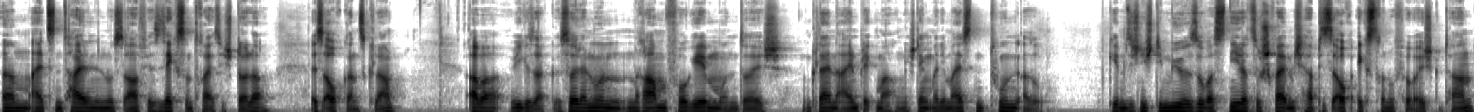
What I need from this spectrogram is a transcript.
ähm, als ein Teil in den USA für 36 Dollar. Ist auch ganz klar. Aber wie gesagt, es soll ja nur einen Rahmen vorgeben und euch einen kleinen Einblick machen. Ich denke mal, die meisten tun, also geben sich nicht die Mühe, sowas niederzuschreiben. Ich habe es auch extra nur für euch getan.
